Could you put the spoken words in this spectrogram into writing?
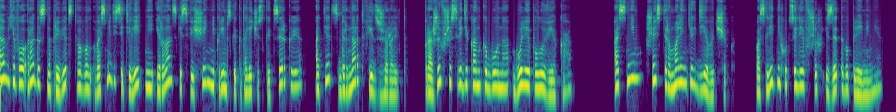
Там его радостно приветствовал 80-летний ирландский священник Римской католической церкви, отец Бернард Фицджеральд, проживший среди Канкабона более полувека. А с ним шестеро маленьких девочек, последних уцелевших из этого племени.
